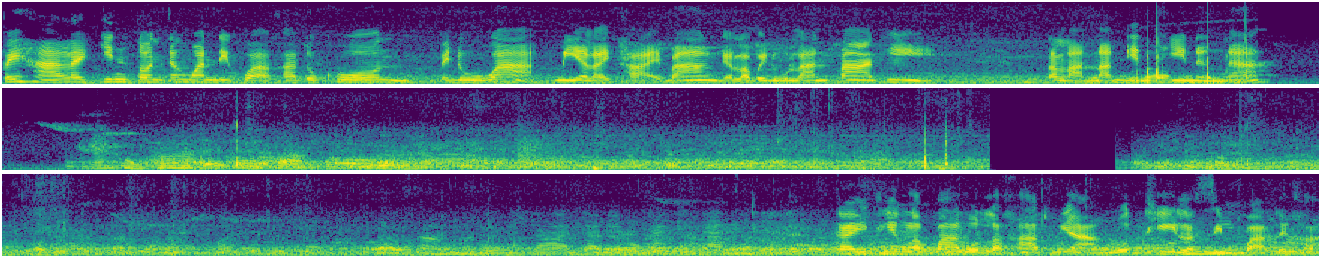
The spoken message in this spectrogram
ไปหาอะไรกินตอนกลางวันดีกว่าค่ะทุกคนไปดูว่ามีอะไรขายบ้าง เดี๋ยวเราไปดูร้านป้าที่ตลาดนัดเอ็นทีหนึ่งนะร้านของป้าได้แค่สามสิบตัวใกล้เที่ยงแล้วป้าลดราคาทุกอย่างลดทีละสิบบาทเลยค่ะ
